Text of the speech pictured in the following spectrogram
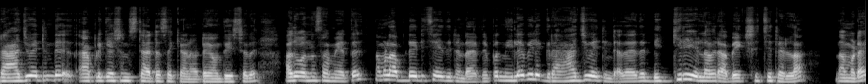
ഗ്രാജുവേറ്റിന്റെ ആപ്ലിക്കേഷൻ സ്റ്റാറ്റസ് ഒക്കെയാണ് കേട്ടോ ഞാൻ ഉദ്ദേശിച്ചത്. അത് വന്ന സമയത്ത് നമ്മൾ അപ്ഡേറ്റ് ചെയ്തിട്ടുണ്ടായിരുന്നു. ഇപ്പോൾ നിലവിൽ ഗ്രാജുവേറ്റിന്റെ അതായത് ഡിഗ്രി ഉള്ളവർ അപേക്ഷിച്ചിട്ടുള്ള നമ്മുടെ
